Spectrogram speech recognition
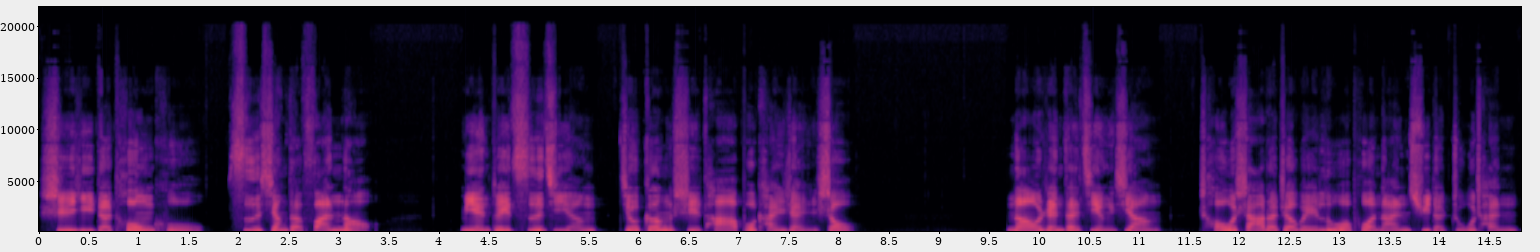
失意的痛苦，思乡的烦恼，面对此景。就更使他不堪忍受。恼人的景象仇杀了这位落魄难去的逐臣，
